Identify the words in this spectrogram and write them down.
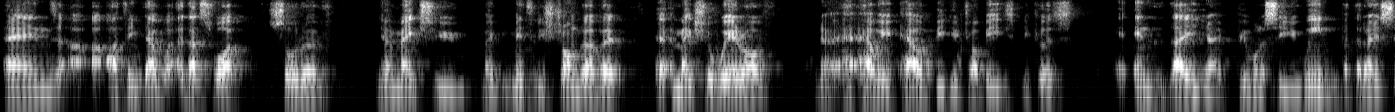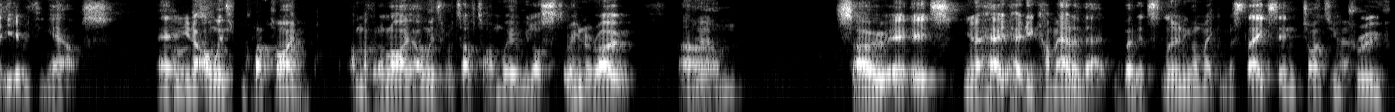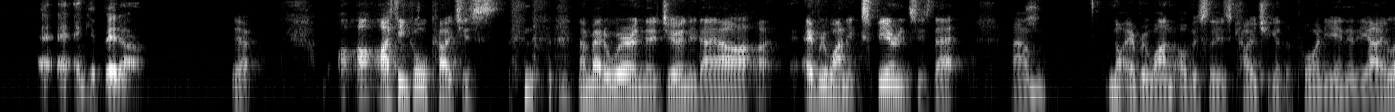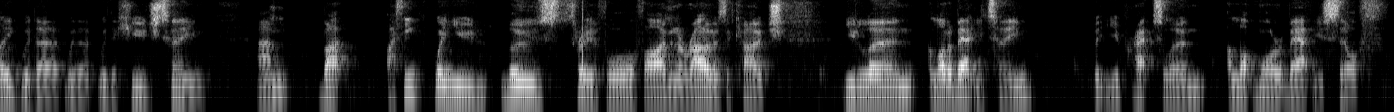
and I, I think that that's what sort of you know makes you maybe mentally stronger, but it makes you aware of you know how we, how big your job is because at the end of the day, you know people want to see you win, but they don't see everything else. And you know, I went through a tough time. I'm not going to lie, I went through a tough time where we lost three in a row. Um, yeah. So it, it's you know how, how do you come out of that? But it's learning on making mistakes and trying to improve and get better. Yeah. I, think all coaches, no matter where in their journey they are, uh, everyone experiences that. Um, not everyone obviously is coaching at the pointy end of the A League with a with a with a huge team, um, but I think when you lose three or four or five in a row as a coach, you learn a lot about your team, but you perhaps learn a lot more about yourself.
